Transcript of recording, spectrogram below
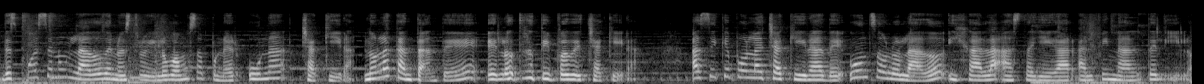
Después en un lado de nuestro hilo vamos a poner una Shakira. No la cantante, ¿eh? el otro tipo de Shakira. Así que pon la Shakira de un solo lado y jala hasta llegar al final del hilo.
